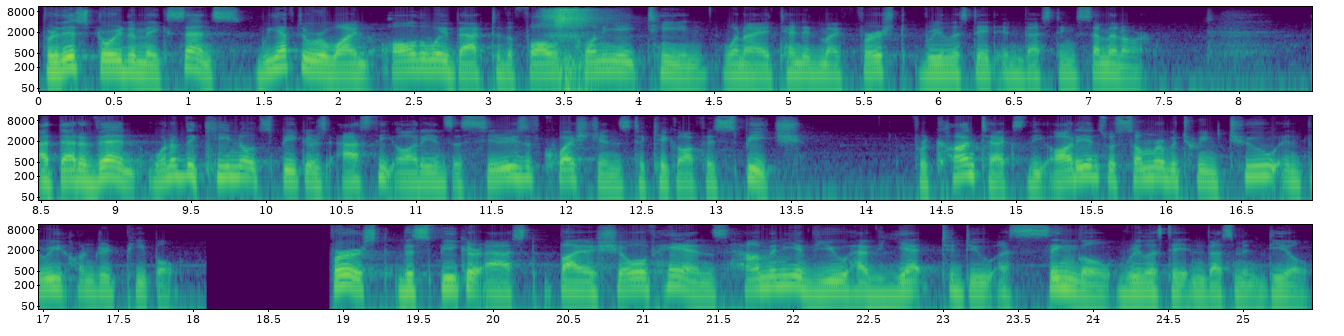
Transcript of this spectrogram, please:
For this story to make sense, we have to rewind all the way back to the fall of 2018 when I attended my first real estate investing seminar. At that event, one of the keynote speakers asked the audience a series of questions to kick off his speech. For context, the audience was somewhere between 2 and 300 people. First, the speaker asked, by a show of hands, how many of you have yet to do a single real estate investment deal?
